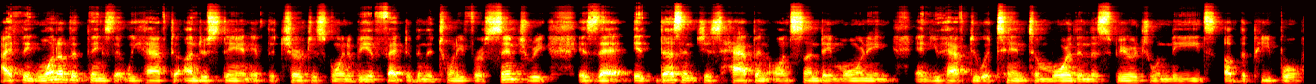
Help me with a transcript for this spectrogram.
I think one of the things that we have to understand if the church is going to be effective in the 21st century is that it doesn't just happen on Sunday morning and you have to attend to more than the spiritual needs of the people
